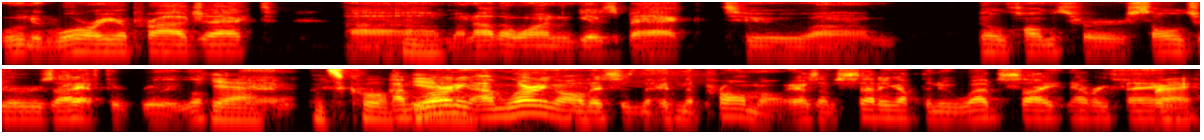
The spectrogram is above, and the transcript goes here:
Wounded Warrior Project. Um, mm. Another one gives back to um, build homes for soldiers. I have to really look yeah, again. That's cool. I'm yeah. learning. I'm learning all this in the, in the, promo as I'm setting up the new website and everything. Right.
